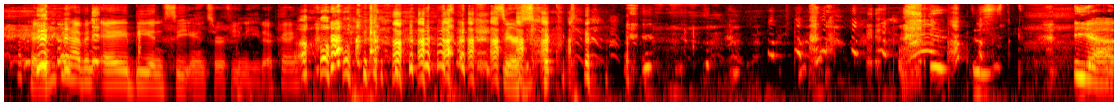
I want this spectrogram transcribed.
okay, you can have an A, B, and C answer if you need. Okay. Oh, Seriously. yeah,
